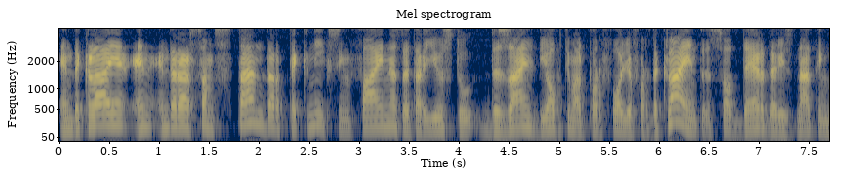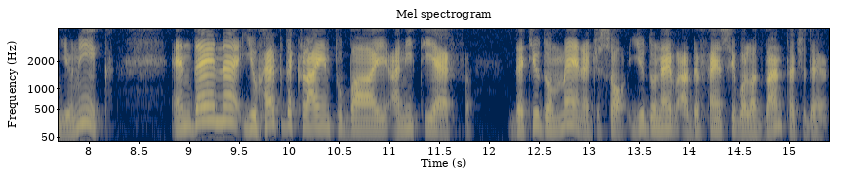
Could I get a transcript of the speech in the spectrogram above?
and the client and, and there are some standard techniques in finance that are used to design the optimal portfolio for the client so there there is nothing unique and then uh, you help the client to buy an etf that you don't manage so you don't have a defensible advantage there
